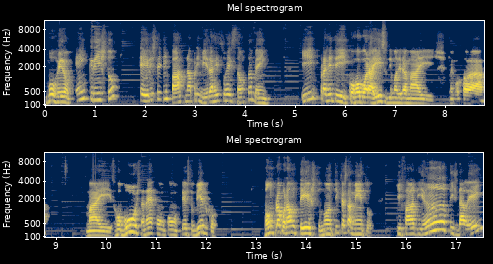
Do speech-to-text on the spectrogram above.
morreram em Cristo, eles têm parte na primeira ressurreição também. E para a gente corroborar isso de maneira mais, como é que eu vou falar, mais robusta, né, com, com o texto bíblico, vamos procurar um texto no Antigo Testamento que fala de antes da lei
